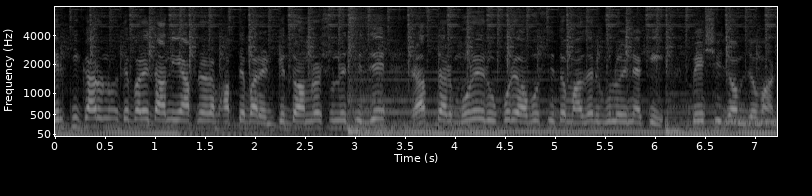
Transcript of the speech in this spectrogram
এর কি কারণ হতে পারে তা নিয়ে আপনারা ভাবতে পারেন, কিন্তু আমরা শুনেছি যে রাস্তার মোড়ের উপরে অবস্থিত মাজারগুলোই নাকি বেশি জমজমাট।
